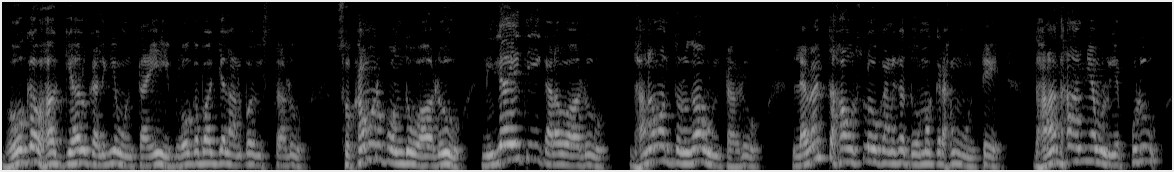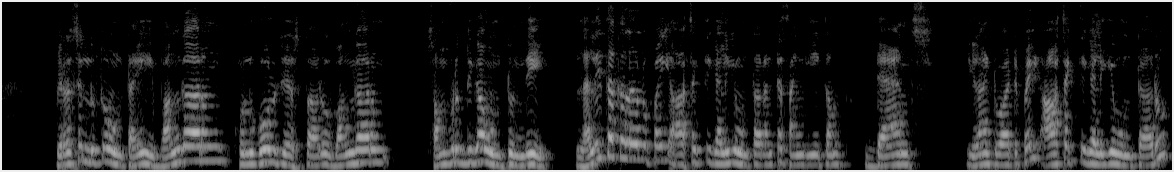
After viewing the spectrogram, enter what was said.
భోగభాగ్యాలు కలిగి ఉంటాయి. భోగభాగ్యాలు అనుభవిస్తాడు. సుఖమును పొందువాడు. నిజాయితీ కలవాడు. ధనవంతుడుగా ఉంటాడు. లెవెన్త్ హౌస్లో కనుక ధూమగ్రహం ఉంటే ధనధాన్యములు ఎప్పుడూ విరసిల్లుతూ ఉంటాయి. బంగారం కొనుగోలు చేస్తారు బంగారం సమృద్ధిగా ఉంటుంది. లలిత కళలపై ఆసక్తి కలిగి ఉంటారంటే సంగీతం డ్యాన్స్ ఇలాంటి వాటిపై ఆసక్తి కలిగి ఉంటారు.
